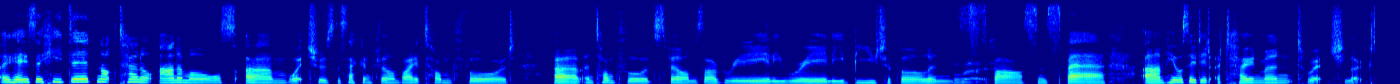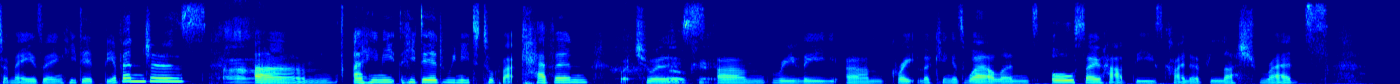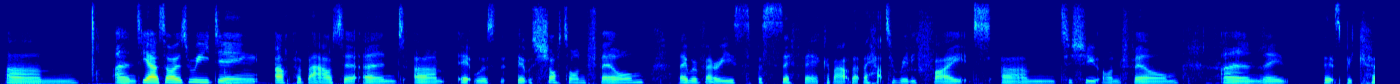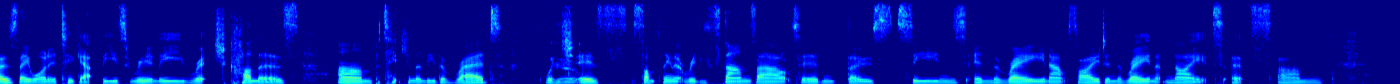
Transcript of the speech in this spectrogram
Okay, so he did Nocturnal Animals, um, which was the second film by Tom Ford, um, and Tom Ford's films are really, really beautiful and Right. sparse and spare. Um, he also did Atonement, which looked amazing. He did The Avengers, Uh, um, and he need he did. We need to talk about Kevin, which was Okay. um, really um, great looking as well, and also had these kind of lush reds. Um, and yeah, so I was reading up about it, and um, it was it was shot on film. They were very specific about that. They had to really fight um, to shoot on film, and they it's because they wanted to get these really rich colors, um, particularly the red, which Yeah. is something that really stands out in those scenes in the rain, outside in the rain at night. It's um,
